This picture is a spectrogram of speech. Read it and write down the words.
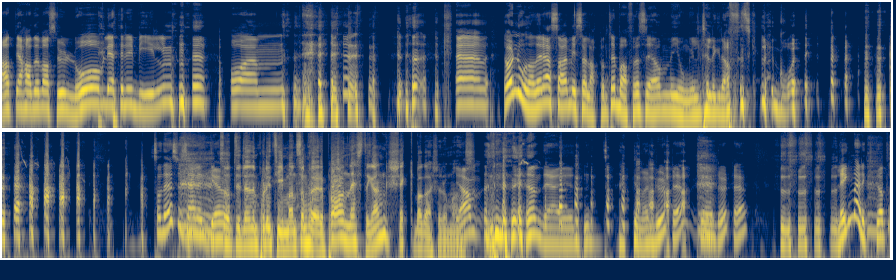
at jeg hadde masse ulovligheter i bilen, og um, um, Det var noen av dere jeg sa jeg mista lappen til, bare for å se om jungeltelegrafen skulle gå litt. Så det syns jeg er litt gøy. Så til denne politimannen som hører på, neste gang, sjekk bagasjerommet Ja, hans. det er, kunne vært lurt, det. Kunne vært lurt, det. Legg merke til at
